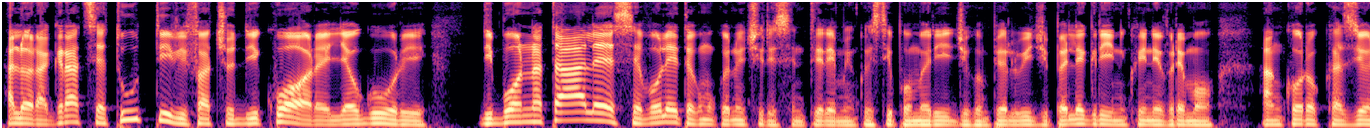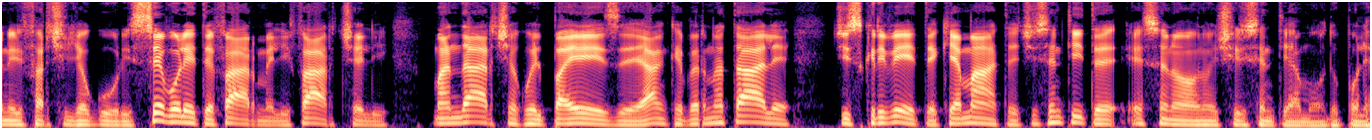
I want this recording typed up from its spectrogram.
Allora, grazie a tutti, vi faccio di cuore gli auguri di buon Natale. Se volete, comunque noi ci risentiremo in questi pomeriggi con Pierluigi Pellegrini, quindi avremo ancora occasione di farci gli auguri. Se volete farmeli, farceli, mandarci a quel paese anche per Natale, ci scrivete, chiamate, ci sentite e se no noi ci risentiamo dopo le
